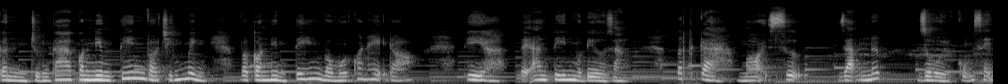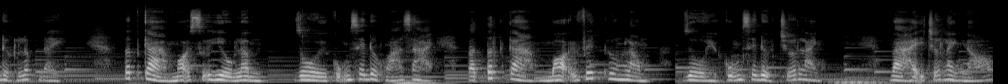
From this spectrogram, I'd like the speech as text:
cần chúng ta còn niềm tin vào chính mình và còn niềm tin vào mối quan hệ đó, thì à, tệ an tin một điều rằng tất cả mọi sự dạn nứt rồi cũng sẽ được lấp đầy. Tất cả mọi sự hiểu lầm rồi cũng sẽ được hóa giải và tất cả mọi vết thương lòng rồi cũng sẽ được chữa lành. Và hãy chữa lành nó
